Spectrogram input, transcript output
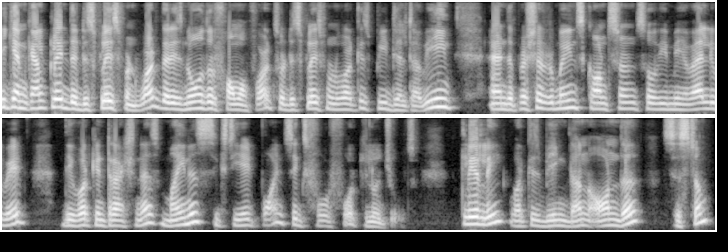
We can calculate the displacement work there is no other form of work. So, displacement work is P delta V and the pressure remains constant. So, we may evaluate the work interaction as minus 68.644 kilojoules. Clearly work is being done on the system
